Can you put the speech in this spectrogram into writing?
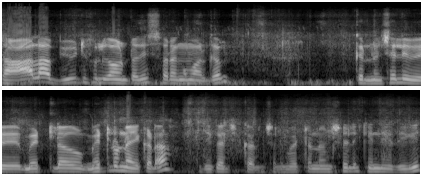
చాలా బ్యూటిఫుల్గా ఉంటుంది సొరంగ మార్గం. ఇక్కడ నుంచి వెళ్ళి మెట్లు మెట్లు ఉన్నాయి ఇక్కడ. దిగచ్చు ఇక్కడ నుంచి మెట్ల నుంచి వెళ్ళి కిందికి దిగి.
